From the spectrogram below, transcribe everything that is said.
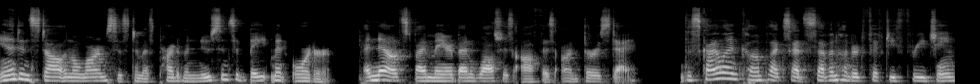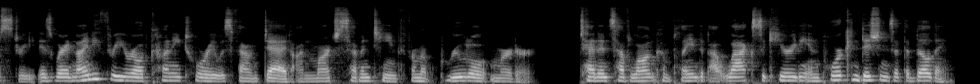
and install an alarm system as part of a nuisance abatement order announced by Mayor Ben Walsh's office on Thursday. The Skyline complex at 753 James Street is where 93 year old Connie Torrey was found dead on March 17th from a brutal murder. Tenants have long complained about lax security and poor conditions at the building,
